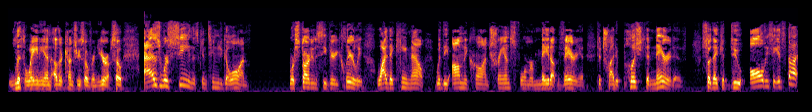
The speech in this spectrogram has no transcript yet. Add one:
Lithuania and other countries over in Europe. So as we're seeing this continue to go on, we're starting to see very clearly why they came out with the Omicron transformer made up variant to try to push the narrative so they could do all these things. It's not,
